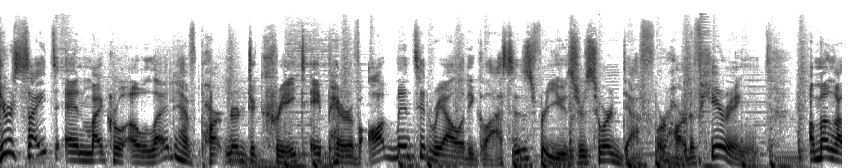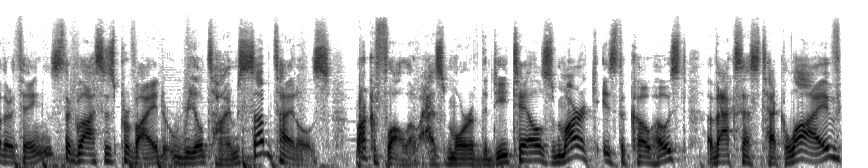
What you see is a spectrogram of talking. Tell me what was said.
Hearsight and Micro OLED have partnered to create a pair of augmented reality glasses for users who are deaf or hard of hearing. Among other things, the glasses provide real time subtitles. Marc Aflalo has more of the details. Marc is the co host of Access Tech Live.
